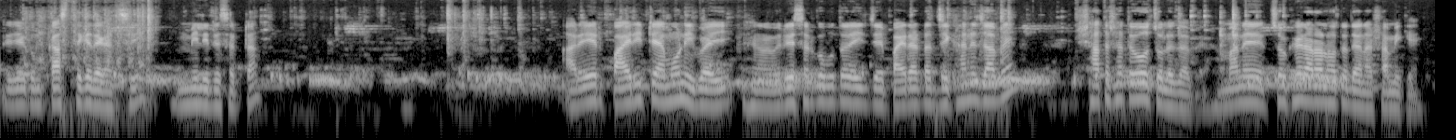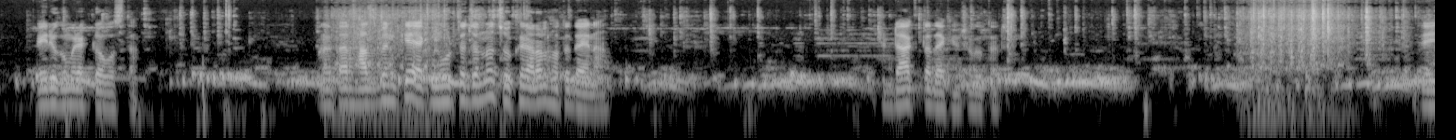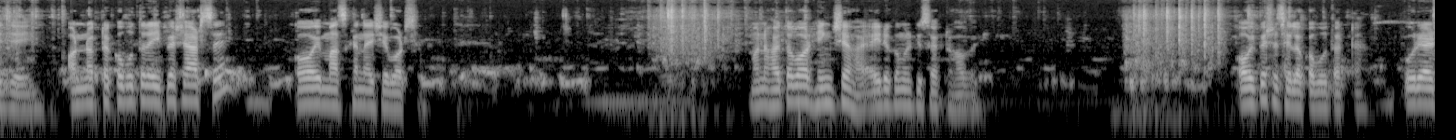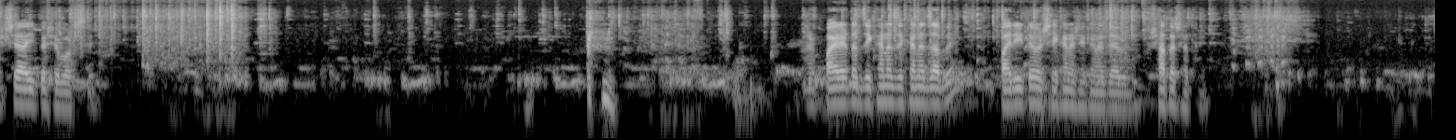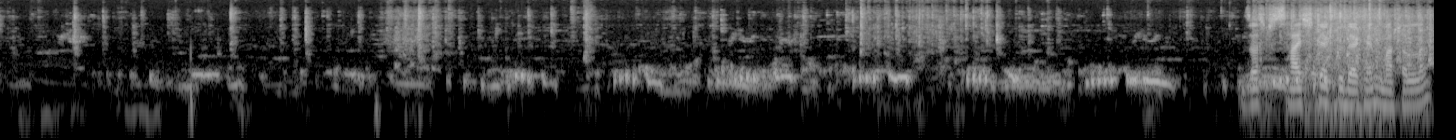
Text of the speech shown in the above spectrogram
এই যে এরকম কাছ থেকে দেখাচ্ছি, মিলি রেসারটা। আর এর পায়রিটা এমনই ভাই রেসার কবুতর এই যে পায়রাটা যেখানে যাবে, সাথে সাথে ও চলে যাবে। মানে চোখের আড়াল হতে দেয় না স্বামীকে। এই রকমের একটা অবস্থা। মানে তার হাজবেন্ডকে এক মুহূর্তের জন্য চোখের আড়াল হতে দেয় না। ডাকটা দেখেন শুধু তার এই যে অন্য একটা কবুতর এই পেশে আসছে, ওই মাঝখানে এসে বসছে। মানে হয়তো বা ওর হিংসে হয় এই রকমের কিছু একটা হবে। ওই পেশে ছিল কবুতরটা, উড়ে আসছে, এই পেশে পড়ছে পায়রাটা যেখানে যেখানে যাবে, পায়রিটাও সেখানে সেখানে যাবে, সাথে সাথে। জাস্ট সাইজটা একটু দেখেন মাশাল্লাহ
